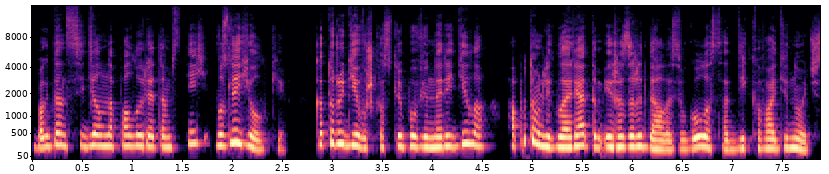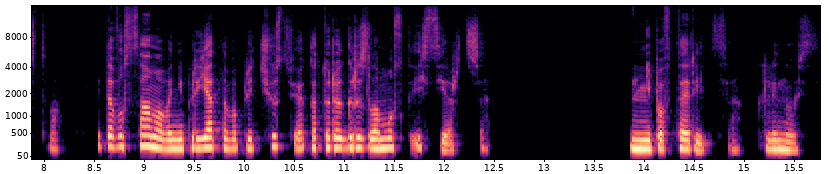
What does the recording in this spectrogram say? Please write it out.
Богдан сидел на полу рядом с ней возле елки, которую девушка с любовью нарядила, а потом легла рядом и разрыдалась в голос от дикого одиночества и того самого неприятного предчувствия, которое грызло мозг и сердце. Не повторится, клянусь.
